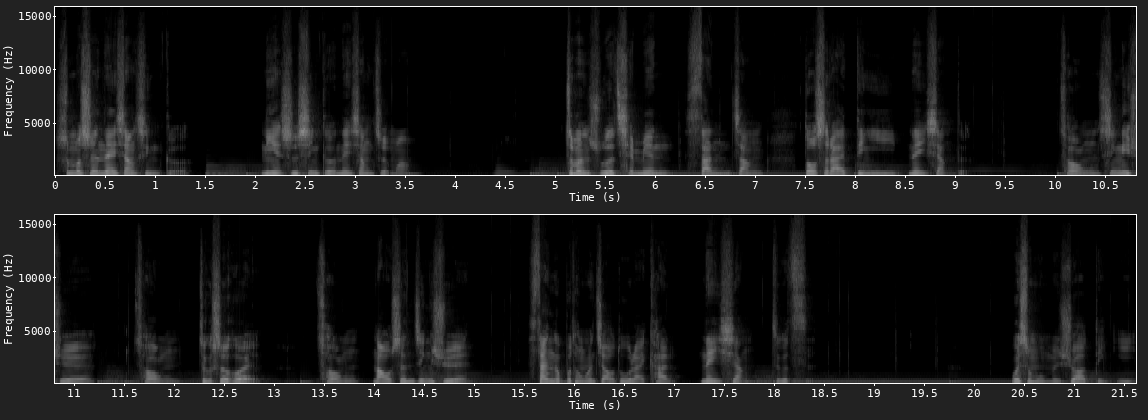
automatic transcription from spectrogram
什么是内向性格？你也是性格内向者吗？这本书的前面三章都是来定义内向的，从心理学、从这个社会、从脑神经学三个不同的角度来看“内向”这个词。为什么我们需要定义？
